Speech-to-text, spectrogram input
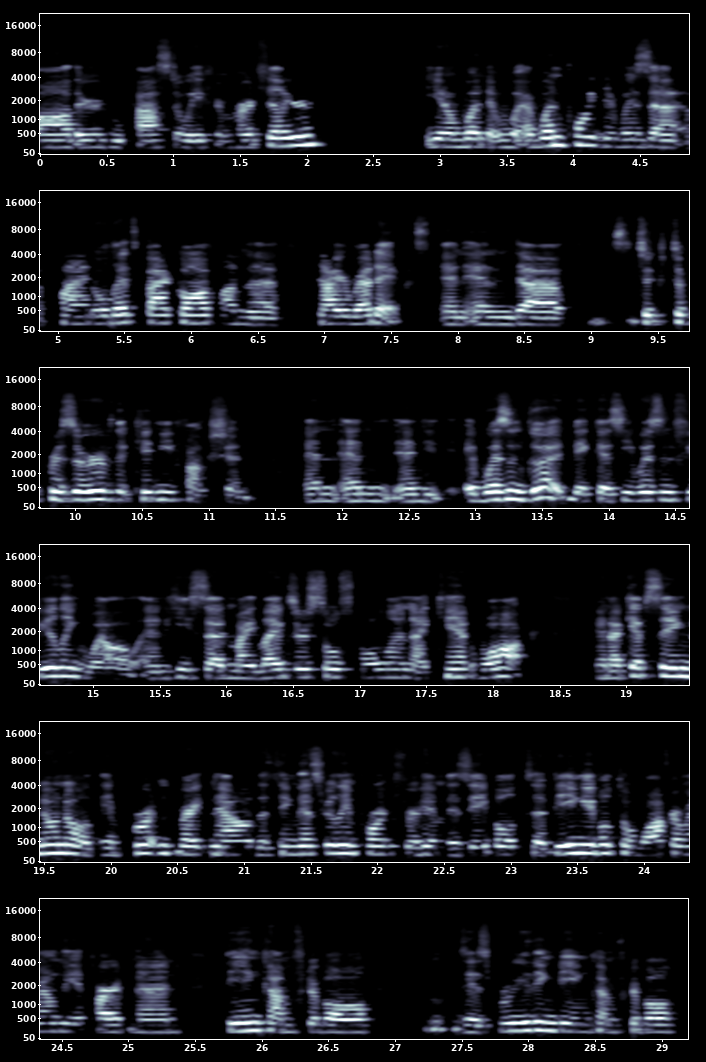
father who passed away from heart failure, you know, when at one point there was a plan, oh, let's back off on the diuretics and and uh, to to preserve the kidney function. And and and it wasn't good because he wasn't feeling well, and he said, my legs are so swollen, I can't walk. And I kept saying, no, no, the important right now, the thing that's really important for him is able to being able to walk around the apartment, being comfortable, his breathing being comfortable,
